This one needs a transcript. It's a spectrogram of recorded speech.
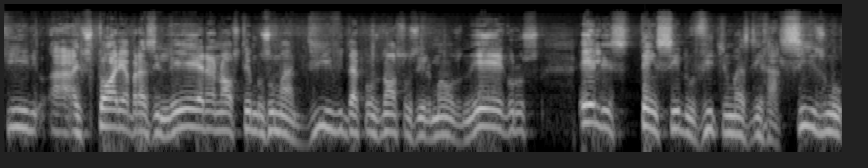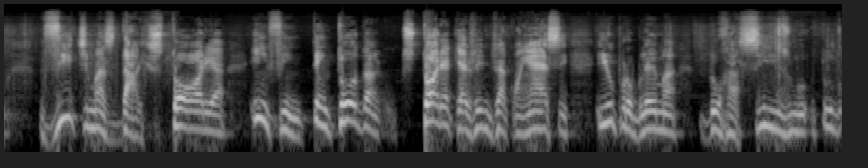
que a história brasileira, nós temos uma dívida com os nossos irmãos negros, eles têm sido vítimas de racismo, vítimas da história, enfim, tem toda a história que a gente já conhece e o problema do racismo, tudo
